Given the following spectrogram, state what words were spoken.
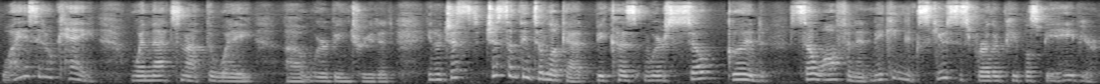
why is it okay when that's not the way uh, we're being treated you know just just something to look at because we're so good so often at making excuses for other people's behavior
